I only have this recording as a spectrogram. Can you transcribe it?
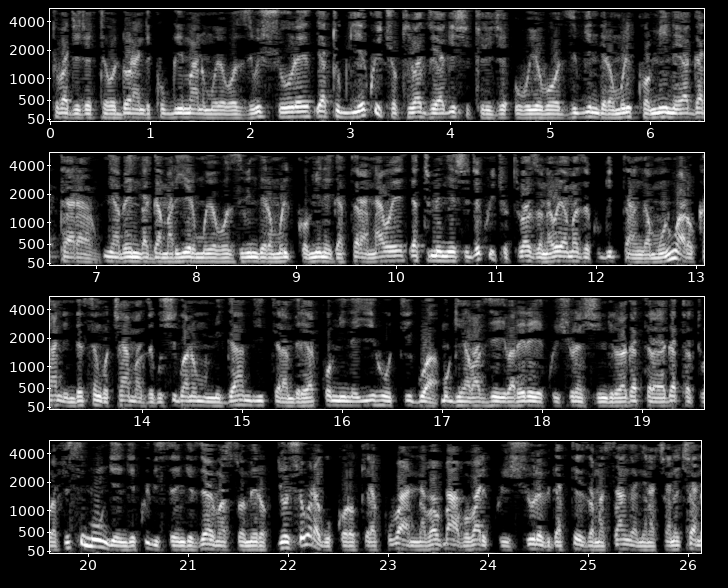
tubajije Theodora Ndikubwimana umuyobozi w'ishure yatubwiye ko ico kibazo yagishikirije ubuyobozi bw'indero muri komine ya Gatara Nyabenda Gamariel umuyobozi w'indero muri komine Gatara nawe yatumenyesheje ko ico kibazo nawe yamaze kugitanga mu ntwaro kandi ndetse ngo camaze gushirwa no mu migambi y'iterambere ya komine yihutigwa mu gihe abavyeyi barereye ku ishure nshingiro ya Gatara ya gatatu bafise impungenge ko ibisenge vy'ayo masomero vyoshobora gukorokera ku bana babo bari ku ishure bigateza amasanganya na cyane cyane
